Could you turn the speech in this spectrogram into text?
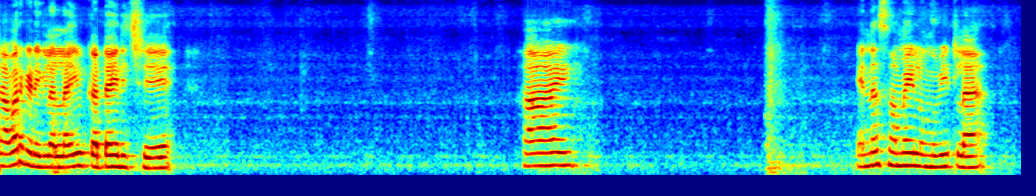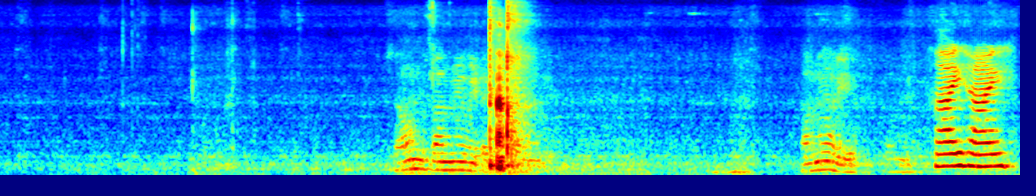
டவர் கிடைக்கல லைவ் கட் ஆயிடுச்சு. ஹாய் என்ன சமையல் உங்கள் வீட்டில் சவுண்ட் கம்மியாக போயிட்டேன் கம்மியாக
